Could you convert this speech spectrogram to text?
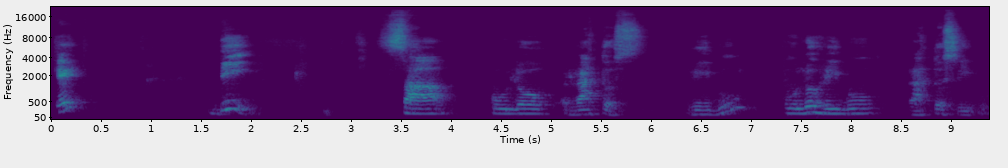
Okay. B. Sepuluh ratus. Ribu, puluh ribu, ratus ribu.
